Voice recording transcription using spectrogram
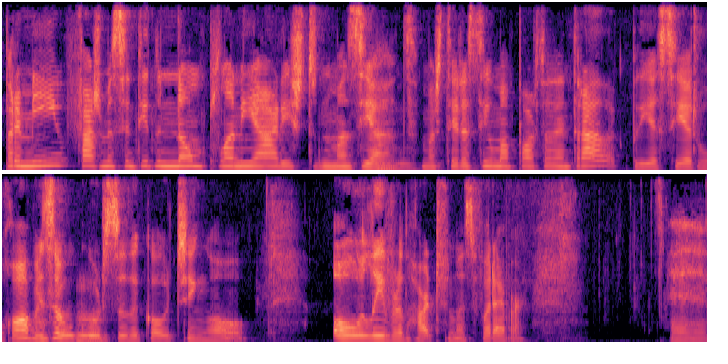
para mim faz-me sentido não planear isto demasiado, mas ter assim uma porta de entrada, que podia ser o Robbins ou o curso de coaching ou, ou o livro de Heartfulness, whatever. Eh,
